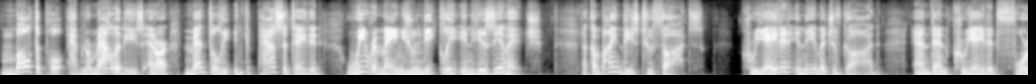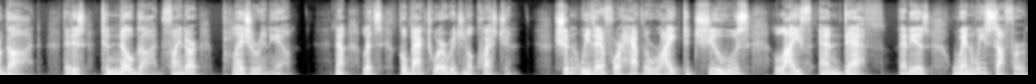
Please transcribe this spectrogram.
multiple abnormalities and are mentally incapacitated, we remain uniquely in His image. Now combine these two thoughts created in the image of God and then created for God. That is, to know God, find our pleasure in Him. Now, let's go back to our original question. Shouldn't we therefore have the right to choose life and death? That is, when we suffer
